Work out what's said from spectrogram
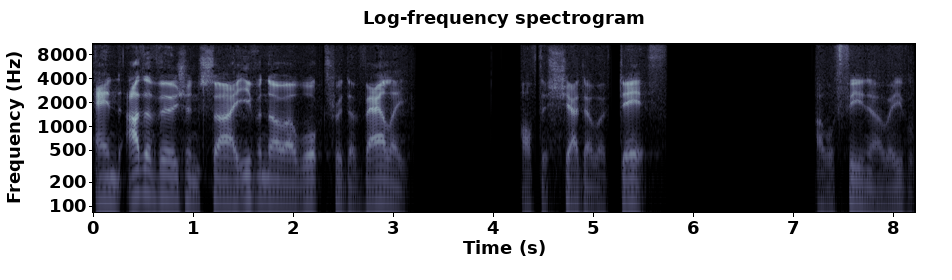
And other versions say, even though I walk through the valley of the shadow of death, I will fear no evil.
